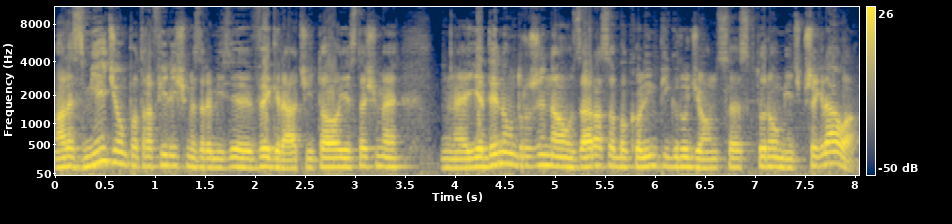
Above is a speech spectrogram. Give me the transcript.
No ale z Miedzią potrafiliśmy e, wygrać i to jesteśmy jedyną drużyną zaraz obok Olimpii Grudziądz, z którą Miedź przegrała.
